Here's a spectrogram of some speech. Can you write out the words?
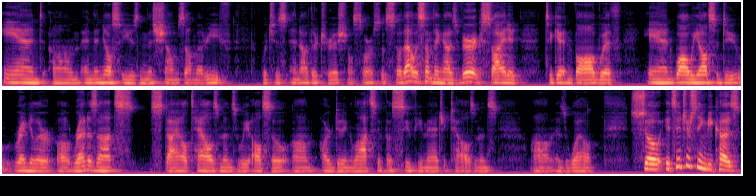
and, um, and then also using this Shams al-Ma'arif, which is and other traditional sources. So that was something I was very excited to get involved with and while we also do regular uh, Renaissance style talismans, we also um, are doing lots of uh, Sufi magic talismans um, as well. So it's interesting because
